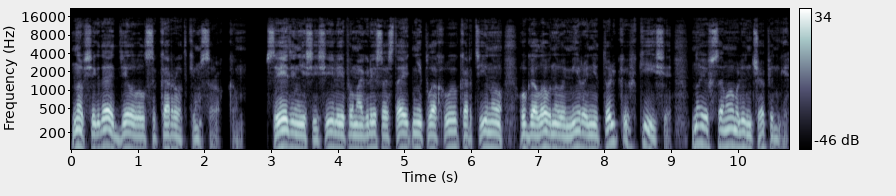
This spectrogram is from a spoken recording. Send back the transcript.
но всегда отделывался коротким сроком. Сведения Сесилии помогли составить неплохую картину уголовного мира не только в Кисе, но и в самом Линчопинге.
